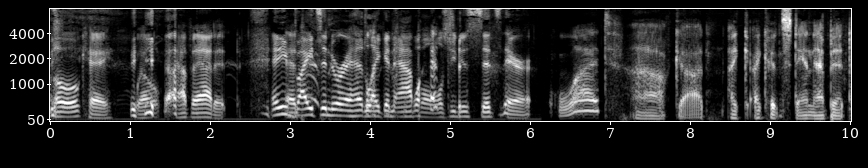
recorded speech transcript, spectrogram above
"Oh, okay. Well, have at it." and he And- bites into her head like an apple What? she just sits there What? Oh God, I, I couldn't stand that bit.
